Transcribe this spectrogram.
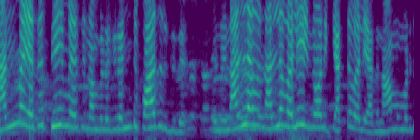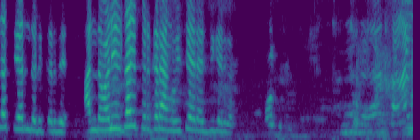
நன்மை எது தீமை எது நம்மளுக்கு ரெண்டு பாது இருக்குது. ஒண்ணு நல்ல நல்ல வழி இன்னொன்னு கெட்ட வழி அதை நாம மட்டும் தான் தேர்ந்தெடுக்கிறது. அந்த வழியில் தான் இப்ப இருக்கிறாங்க விஷய ரசிகர்கள். தாய்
